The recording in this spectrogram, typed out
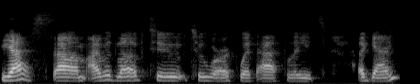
Yes, um, I would love to to work with athletes again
